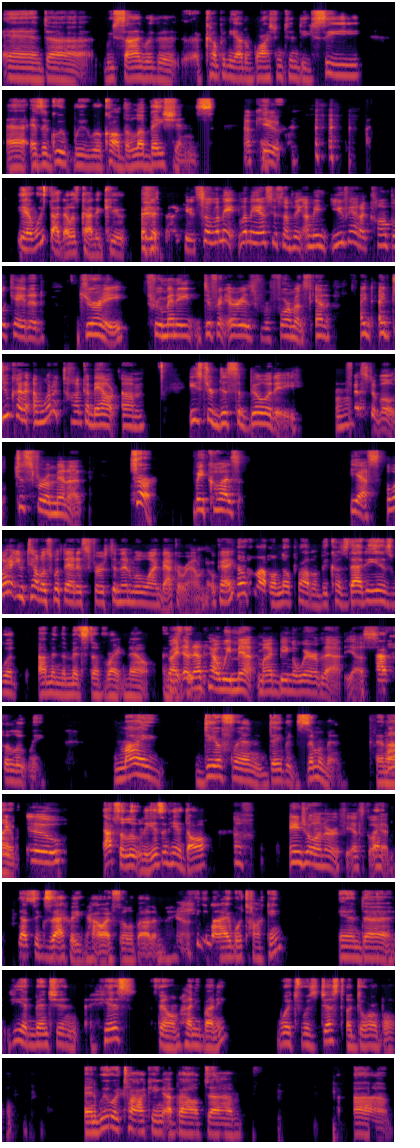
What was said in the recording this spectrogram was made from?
and uh, we signed with a, a, company out of Washington D.C. Uh, as a group, we were called the Lovations. How cute! And, yeah, we thought that was kind of cute. cute. So let me let me ask you something. I mean, you've had a complicated journey through many different areas of performance, and I, I do kind of I want to talk about um, Easter Disability mm-hmm. Festival just for a minute. Sure. Because Yes. Why don't you tell us what that is first and then we'll wind back around, okay? No problem, no problem, because that is what I'm in the midst of right now. And right. And that's how we met, my being aware of that. Yes. Absolutely. My dear friend David Zimmerman and I, I do. Absolutely. Isn't he a doll? Oh, angel on earth. Yes, go ahead. That's exactly how I feel about him. Yeah. He and I were talking, and uh, he had mentioned his film, Honey Bunny which was just adorable. And we were talking about um, uh,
